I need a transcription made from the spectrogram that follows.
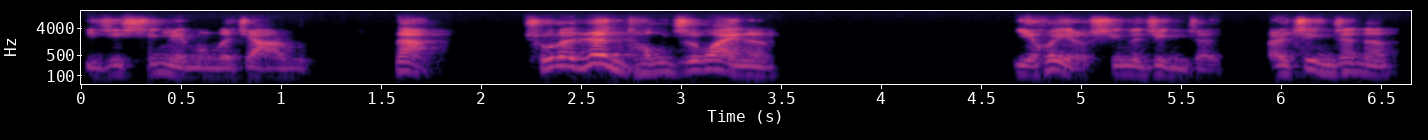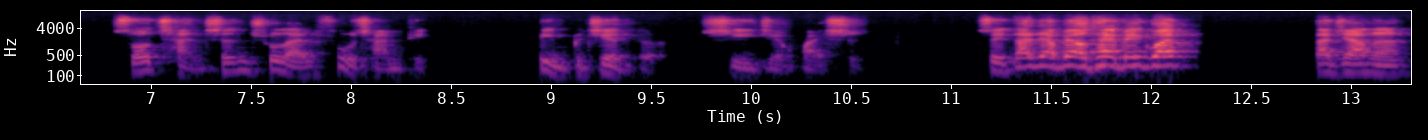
以及新联盟的加入。那除了认同之外呢，也会有新的竞争，而竞争呢所产生出来的副产品，并不见得是一件坏事。所以大家不要太悲观，大家呢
